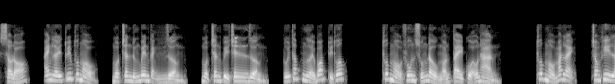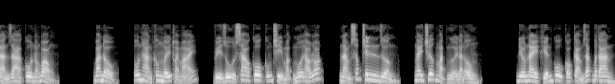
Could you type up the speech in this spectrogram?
Sau đó, anh lấy tuyếp thuốc màu, một chân đứng bên cạnh giường, một chân quỳ trên giường, túi thấp người bóp tùy thuốc. Thuốc màu phun xuống đầu ngón tay của ôn hàn. Thuốc màu mát lạnh, trong khi làn da cô nóng bỏng. Ban đầu, ôn hàn không mấy thoải mái, vì dù sao cô cũng chỉ mặc mỗi áo lót, nằm sấp trên giường, ngay trước mặt người đàn ông. Điều này khiến cô có cảm giác bất an.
